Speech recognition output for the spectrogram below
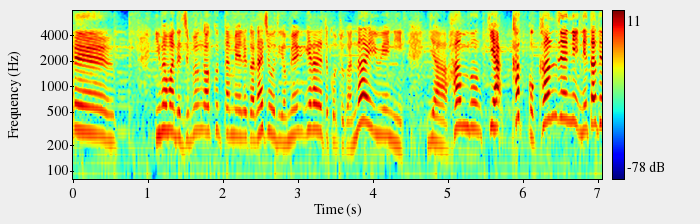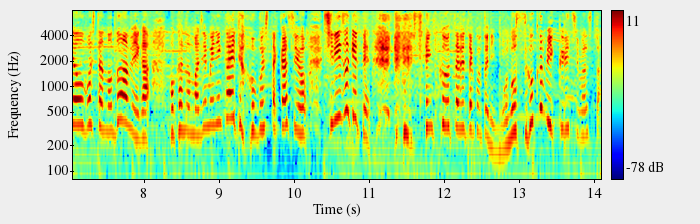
えー今まで自分が送ったメールがラジオで読み上げられたことがない上にいや半分いやかっこ完全にネタで応募したのど飴が他の真面目に書いて応募した歌詞を退けて 選考されたことにものすごくびっくりしました。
